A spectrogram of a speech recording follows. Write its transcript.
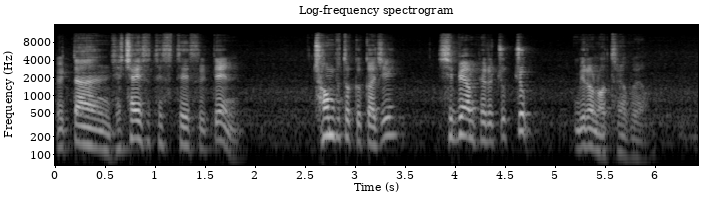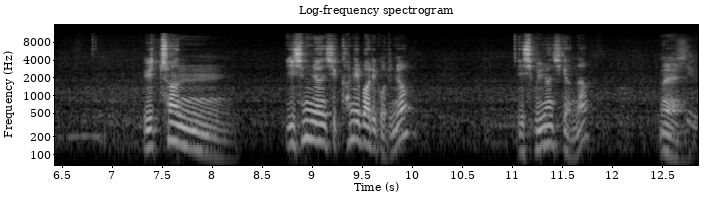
일단 제 차에서 테스트 했을 땐 처음부터 끝까지 12A를 쭉쭉 밀어 넣더라고요. 2020년식 카니발이거든요. 21년식이었나? 네. 21년.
